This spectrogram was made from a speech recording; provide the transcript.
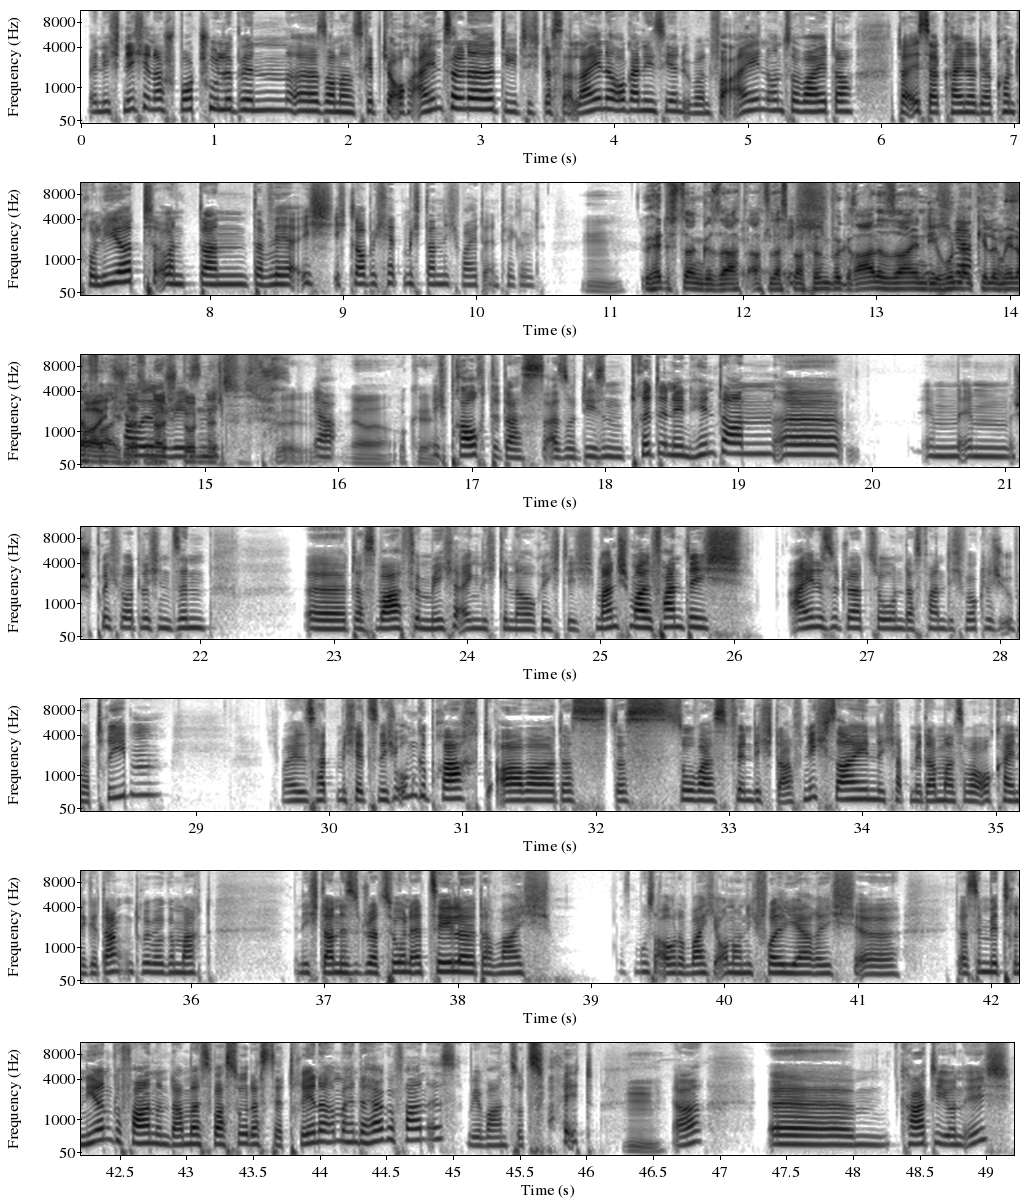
wenn ich nicht in der Sportschule bin, äh, sondern es gibt ja auch Einzelne, die sich das alleine organisieren über einen Verein und so weiter. Da ist ja keiner, der kontrolliert und dann, da wäre ich, ich glaube, ich hätte mich dann nicht weiterentwickelt. Hm. Du hättest dann gesagt, ach, lass mal Ich- fünf gerade sein, die ich 100 wär Kilometer Fahr fahre ich ich. das in einer faul Stunde. z- Ja. ja, okay. Ich brauchte das, also diesen Tritt in den Hintern äh, im, im sprichwörtlichen Sinn, äh, das war für mich eigentlich genau richtig. Manchmal fand ich eine Situation, das fand ich wirklich übertrieben. Ich meine, es hat mich jetzt nicht umgebracht, aber das, das sowas finde ich darf nicht sein. Ich habe mir damals aber auch keine Gedanken drüber gemacht. Wenn ich dann eine Situation erzähle, da war ich, das muss auch, da war ich auch noch nicht volljährig. Äh, da sind wir trainieren gefahren und damals war es so, dass der Trainer immer hinterhergefahren ist. Wir waren zu zweit Hm. ja. Ähm, Kathi und ich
